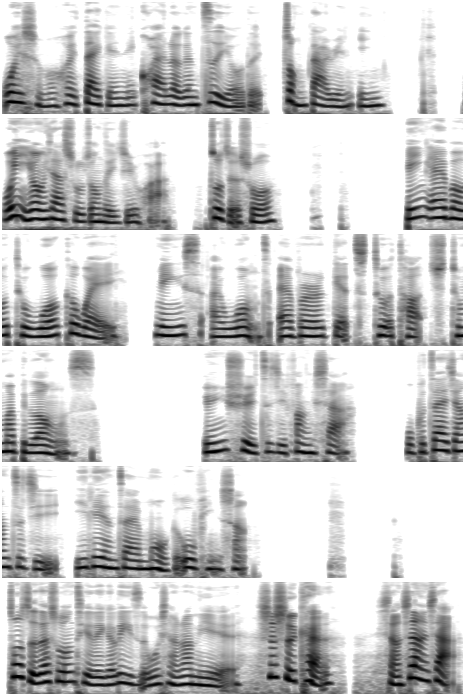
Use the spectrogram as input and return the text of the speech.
为什么会带给你快乐跟自由的重大原因。我引用一下书中的一句话，作者说。Being able to walk away means I won't ever get to attach to my belongings。允许自己放下，我不再将自己依恋在某个物品上。作者在书中提了一个例子，我想让你也试试看。想象一下，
